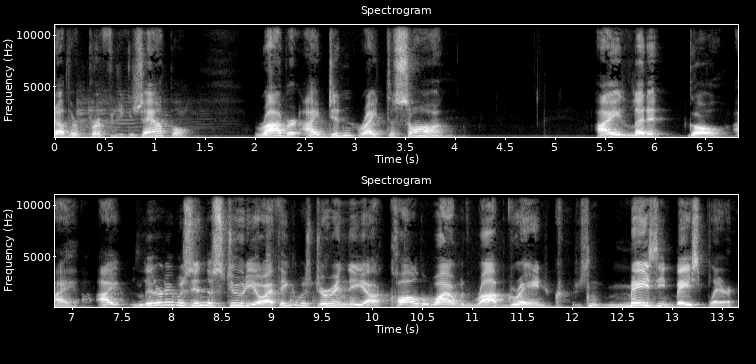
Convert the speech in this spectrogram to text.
Another perfect example. Robert, I didn't write the song. I let it go. I I literally was in the studio. I think it was during the uh, Call of the Wild with Rob Grange, amazing bass player.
